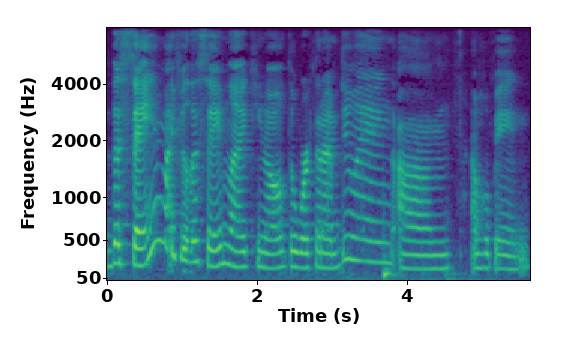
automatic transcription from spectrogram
the same. I feel the same like, you know, the work that I'm doing. Um I'm hoping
